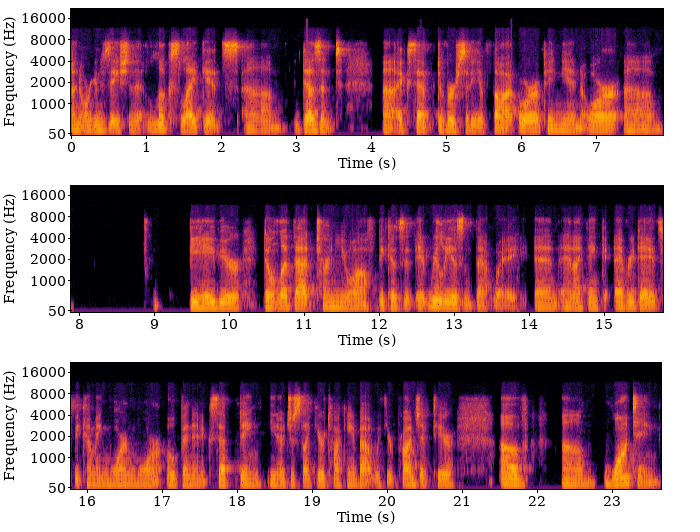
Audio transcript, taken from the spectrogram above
an organization that looks like it's um, doesn't uh, accept diversity of thought or opinion or um, behavior don't let that turn you off because it, it really isn't that way. And and i think every day it's becoming more and more open and accepting you know just like you're talking about with your project here of um, wanting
